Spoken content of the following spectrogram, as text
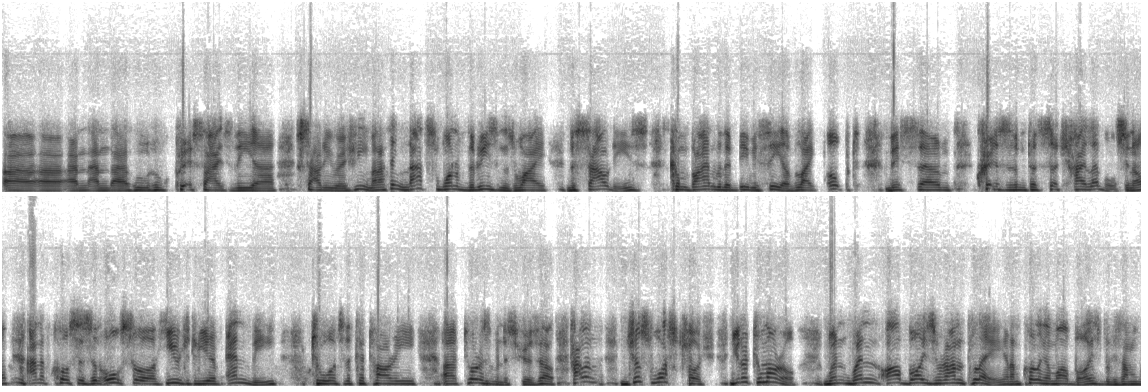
uh, uh and and uh, who who criticised the uh, Saudi regime, and I think that's one of the reasons why the Saudis combined with the BBC have like upped this um, criticism to such high levels, you know. And of course, there's an, also a huge degree of envy towards the Qatari uh, tourism industry as well. However, just watch, George. You know, tomorrow when when our boys Iran play, and I'm calling them our boys because I'm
